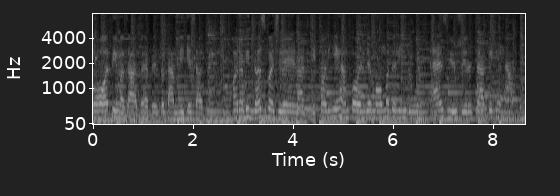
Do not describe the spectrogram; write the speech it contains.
बहुत ही मज़ा आता है फिर तो फैमिली के साथ। और अभी 10 बज रहे हैं रात के। और ये हम पहुँच गए Mohammad Ali road as usual traffic है यहाँ पे।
